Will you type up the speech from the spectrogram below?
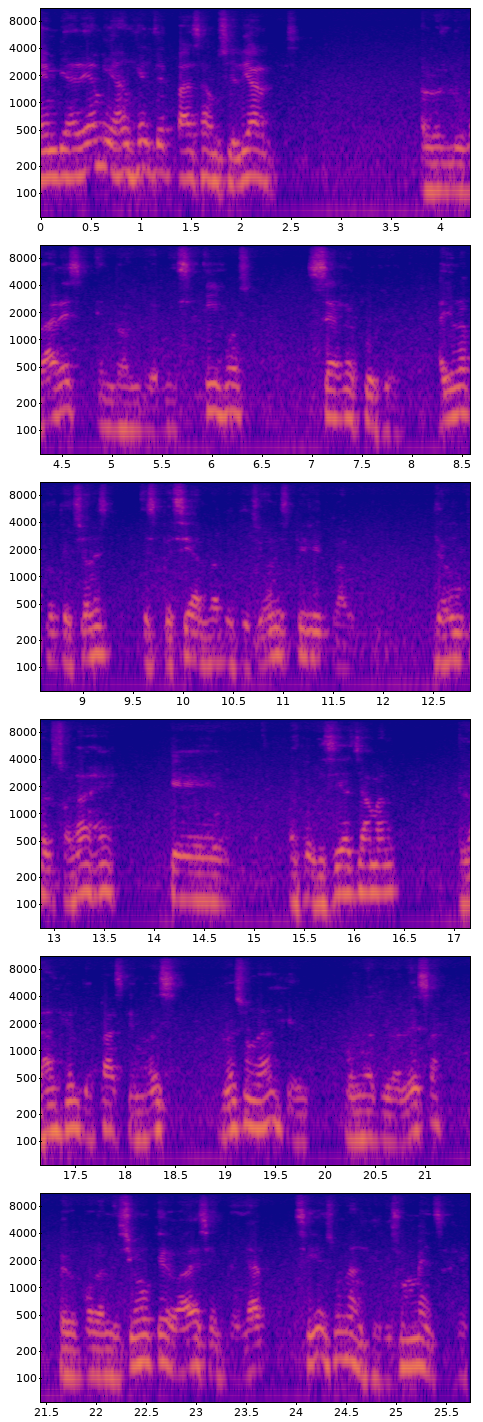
enviaré a mi ángel de paz a auxiliarles a los lugares en donde mis hijos se refugian. Hay una protección especial, una protección espiritual de un personaje que las policías llaman el ángel de paz, que no es, no es un ángel por naturaleza, pero por la misión que va a desempeñar, sí es un ángel, es un mensaje.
